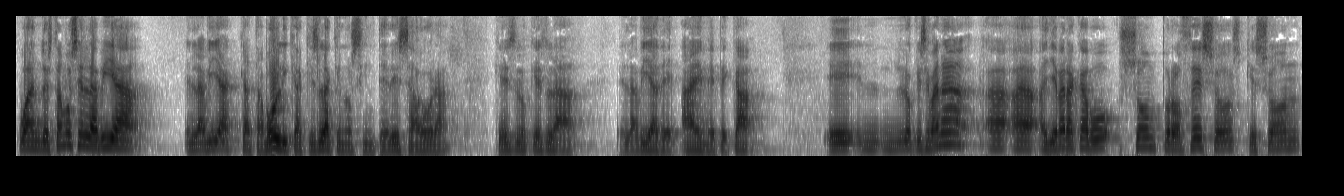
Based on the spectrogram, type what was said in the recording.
cuando estamos en la vía en la vía catabólica, que es la que nos interesa ahora, que es lo que es la, vía de AMPK, eh, lo que se van a, llevar a cabo son procesos que son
